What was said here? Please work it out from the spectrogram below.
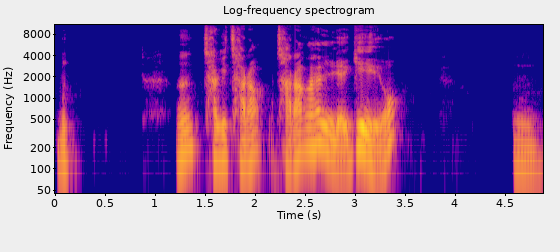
뭐 응? 자기 자랑, 자랑할 얘기예요? 음.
